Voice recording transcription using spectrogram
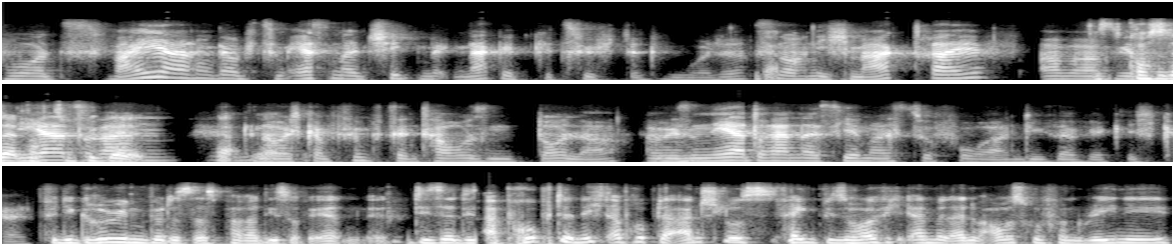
vor zwei Jahren, glaube ich, zum ersten Mal Chicken McNugget gezüchtet wurde. Ist ja. noch nicht marktreif, aber das kostet einfach zu viel dran. Geld. Ja, genau, ja. ich glaube 15.000 Dollar. Aber wir sind näher dran als jemals zuvor an dieser Wirklichkeit. Für die Grünen wird es das Paradies auf Erden werden. Dieser, dieser abrupte, nicht abrupte Anschluss fängt wie so häufig an mit einem Ausruf von Rini.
